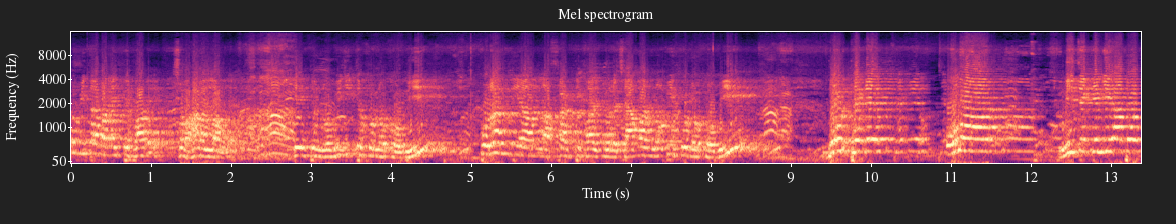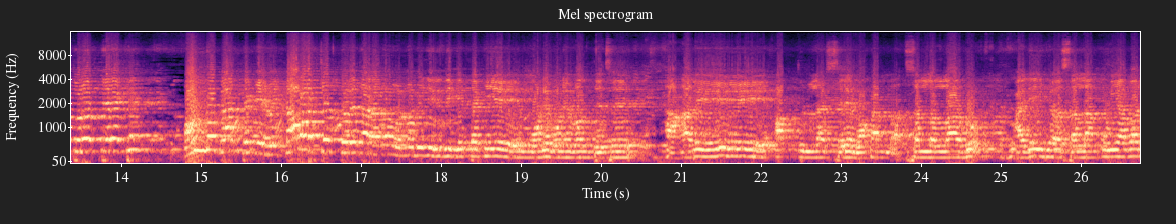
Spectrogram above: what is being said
কবিতা বানাইতে পারে? সুবহানাল্লাহ। কিন্তু নবীজি তো কোনো কবি, কোরআন দিয়ে আল্লাহ সার্টিফাই করেছে, আমার নবী কোন কবি দূর থেকে ওমর নিজেকে নিরাপদ দূরত্বে রেখে অন্ধকার থেকে ওই কাবার চত্বরে দাঁড়ানো নবীজির দিকে তাকিয়ে মনে মনে বলতেছে আরে আব্দুল্লাহ ছেলে সাল্লাল্লাহু আলাইহি ওয়াসাল্লাম, উনি আবার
